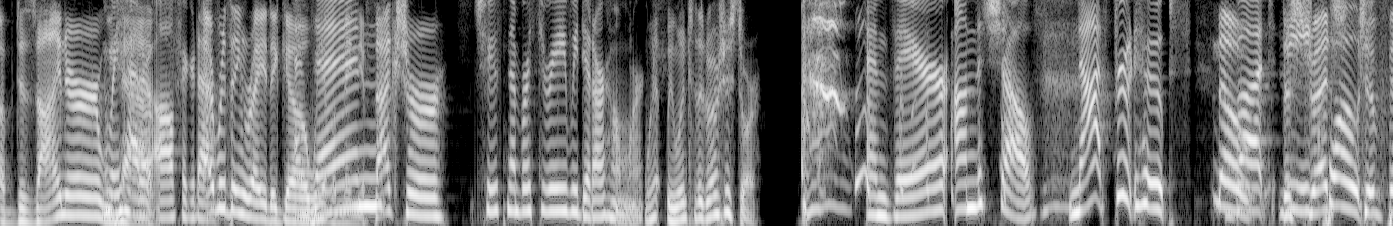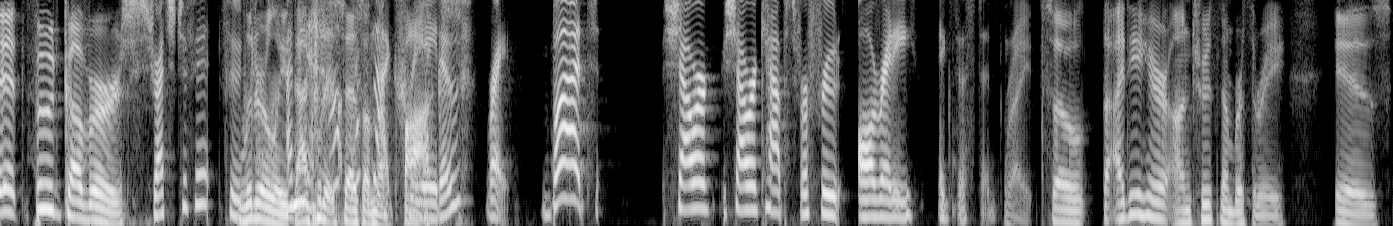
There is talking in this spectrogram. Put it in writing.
a designer. we, had it all figured out. everything ready to go. And we have a manufacturer. Truth number three, we did our homework. We- We went to the grocery store. And there on the shelf, not Fruit Hoops, No, But the, the stretch quote- to fit food covers. stretch to fit food. Literally, cover. That's what it says on the box. creative, right? But shower shower caps for fruit already existed. Right. So the idea here on truth number three is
